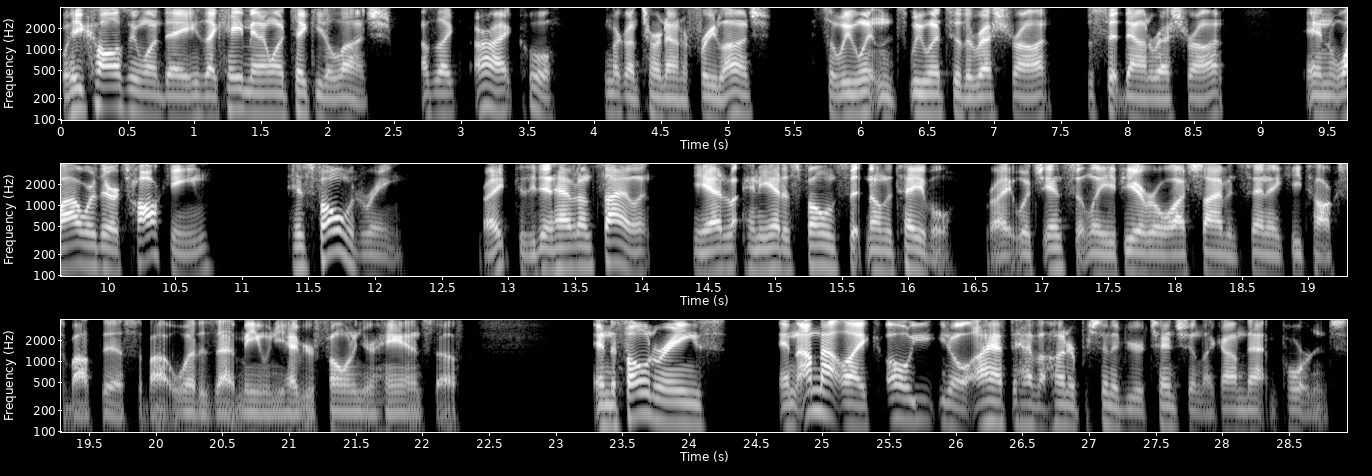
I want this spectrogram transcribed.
Well, he calls me one day. He's like, hey man, I want to take you to lunch. I was like, all right, cool. I'm not going to turn down a free lunch. So we went and we went to the restaurant, the sit down restaurant, and while we're there talking his phone would ring, right? Because he didn't have it on silent. He had and he had his phone sitting on the table, right? Which instantly, if you ever watch Simon Sinek, he talks about this about what does that mean when you have your phone in your hand and stuff. And the phone rings, and I'm not like, oh, you, you know, I have to have 100% of your attention. Like I'm that important.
